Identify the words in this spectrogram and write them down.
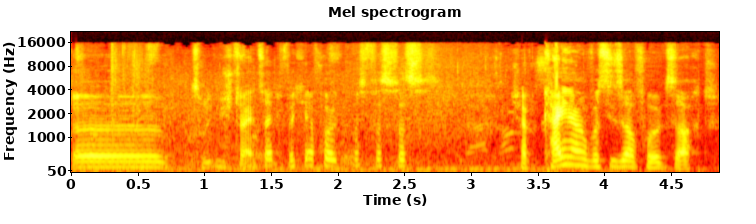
Äh, zurück in die Steinzeit. Welcher Erfolg? Was, was, was? Ich habe keine Ahnung, was dieser Erfolg sagt.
